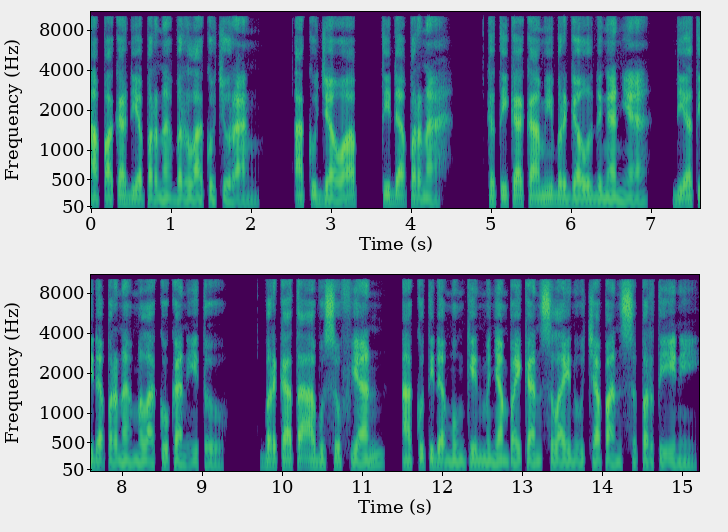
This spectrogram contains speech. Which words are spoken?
Apakah dia pernah berlaku curang? Aku jawab, tidak pernah. Ketika kami bergaul dengannya, dia tidak pernah melakukan itu. Berkata Abu Sufyan, aku tidak mungkin menyampaikan selain ucapan seperti ini.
